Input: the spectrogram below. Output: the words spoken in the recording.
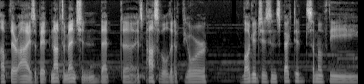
up their eyes a bit. Not to mention that uh, it's possible that if your luggage is inspected, some of the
